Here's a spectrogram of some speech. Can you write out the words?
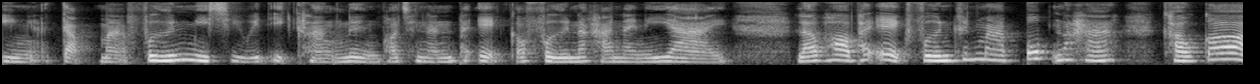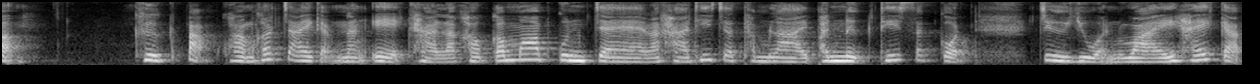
อิงกลับมาฟื้นมีชีวิตอีกครั้งหนึ่ง เพราะฉะนั้นพระเอกก็ฟื้นนะคะในนิยาย แล้วพอพระเอกฟื้นขึ้นมาปุ๊บนะคะ เขาก็คือปรับความเข้าใจกับนางเอกค่ะ แล้วเขาก็มอบกุญแจนะคะ ที่จะทำลายผนึกที่สะกดจือหยวนไว้ให้กับ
